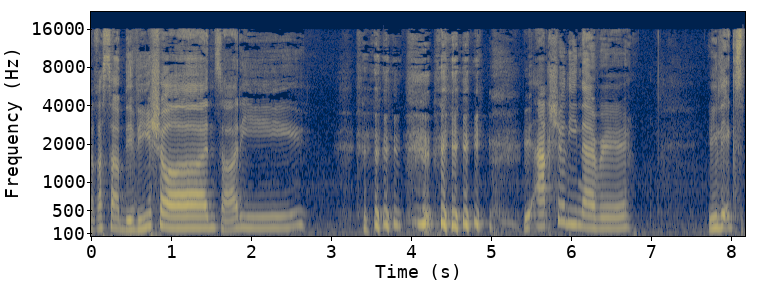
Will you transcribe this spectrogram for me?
Naka-subdivision. Sorry. we actually never really ex-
